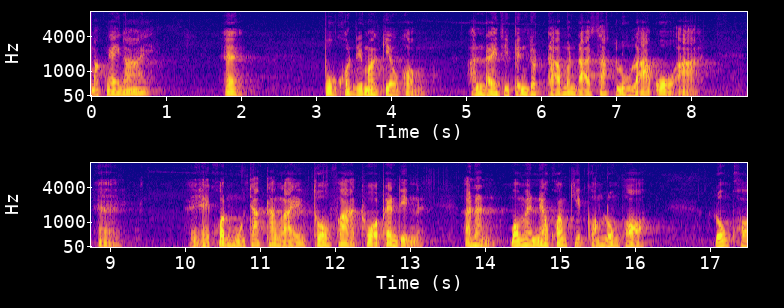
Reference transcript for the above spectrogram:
หมักง่ายง่ายปู่คนที่มากเกี่ยวของ อันใดที่เป็นยศถาบรรดาศักดิ์หรูหราโออาให้ให้คนหูจักทางหลายทั่วฟ้าทั่วแผ่นดิน อันนั้นโมเมนแนวความคิดของหลวงพ่อหลวงพ่อ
